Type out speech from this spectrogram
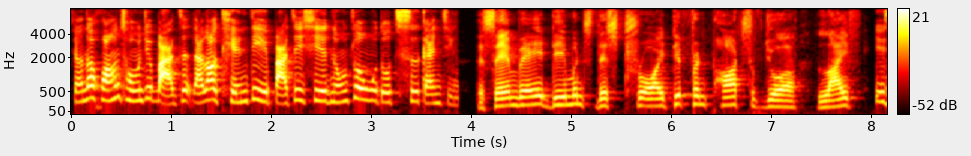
讲到蝗虫，就把这来到田地，把这些农作物都吃干净。 The same way, demons destroy different parts of your life 也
